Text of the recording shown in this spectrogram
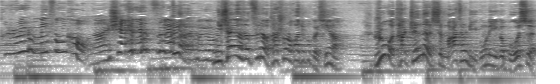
可是为什么没封口呢？你删他资料对有什么用？你删掉他的资料，他说的话就不可信了。如果他真的是麻省理工的一个博士，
